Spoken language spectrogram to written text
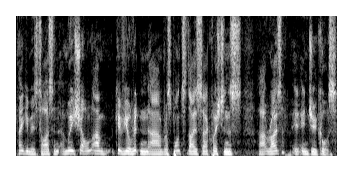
Thank you, Ms Tyson. And we shall um, give you a written uh, response to those uh, questions, uh, Rosa, in, in, due course.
